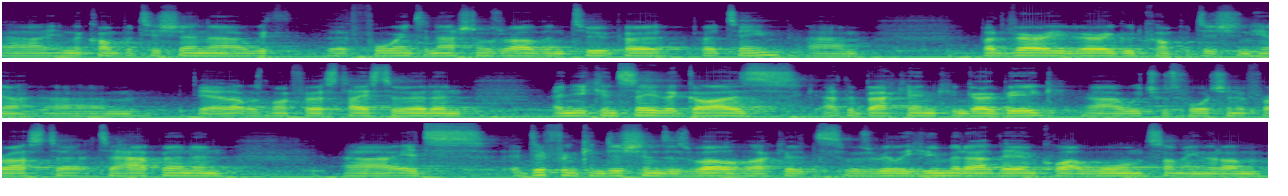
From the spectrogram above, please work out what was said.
uh, in the competition uh, with four internationals rather than two per per team. Um, but very, very good competition here. Um, yeah, that was my first taste of it, and and you can see that guys at the back end can go big, uh, which was fortunate for us to, to happen, and uh, it's different conditions as well. Like it was really humid out there and quite warm, something that I'm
